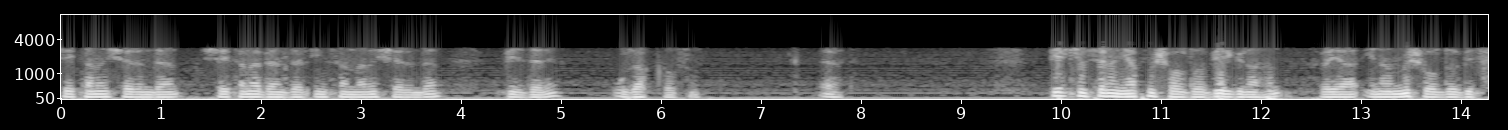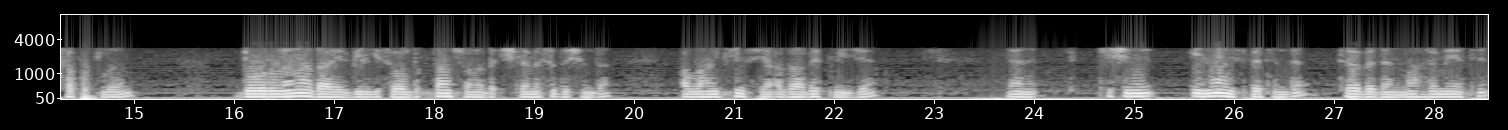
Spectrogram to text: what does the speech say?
Şeytanın şerrinden, şeytana benzer insanların şerrinden bizleri uzak kılsın. Evet. Bir kimsenin yapmış olduğu bir günahın veya inanmış olduğu bir sapıklığın doğrulana dair bilgisi olduktan sonra da işlemesi dışında Allah'ın kimseye azap etmeyeceği yani kişinin ilmi nispetinde tövbeden mahremiyeti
